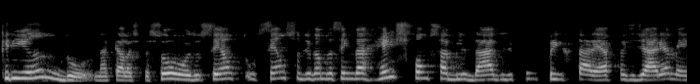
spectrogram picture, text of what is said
criando naquelas pessoas o senso, o senso, digamos assim, da responsabilidade de cumprir tarefas diariamente.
